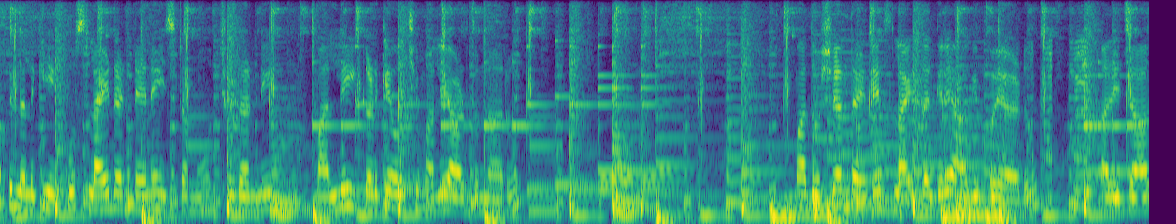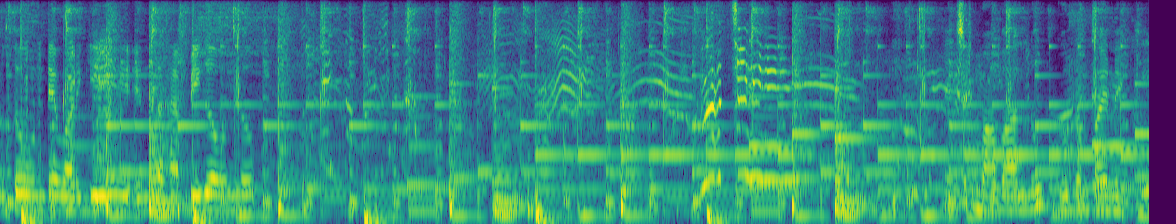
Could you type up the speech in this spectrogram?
పిల్లలకి ఎక్కువ స్లైడ్ అంటేనే ఇష్టము. చూడండి. మళ్ళీ ఇక్కడికే వచ్చి మళ్ళీ ఆడుతున్నారు. మా దుష్యంత్ అయితే స్లైడ్ దగ్గరే ఆగిపోయాడు. అది జారుతూ ఉంటే వాడికి ఎంత హ్యాపీగా ఉందో. మా వాళ్ళు గుర్రం పైన ఎక్కి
